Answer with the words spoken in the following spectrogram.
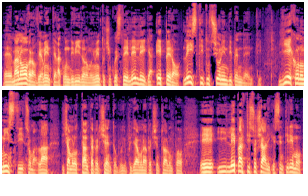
eh, manovra, ovviamente la condividono Movimento 5 Stelle e Lega, e però le istituzioni indipendenti, gli economisti, insomma la, diciamo l'80%, pigliamo una percentuale un po', e i, le parti sociali che sentiremo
